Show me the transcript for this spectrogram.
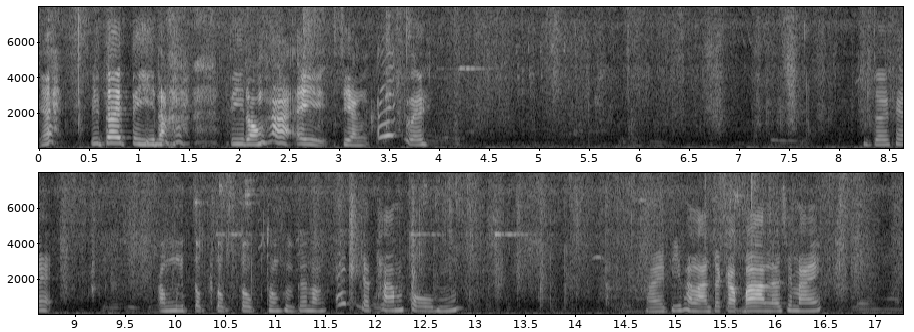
เอ๊ะพี่เต้ยตีนะคะ ตีร้องไห้ไอเสียงเอ๊ะเลยพี่เต้ยแค่ เอามือตบตบตบทองคุณก็ร้องเอ๊ะอย่าทำผมไปพี่พารานจะกลับบ้านแล้วใช่ไหมแรงครับ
